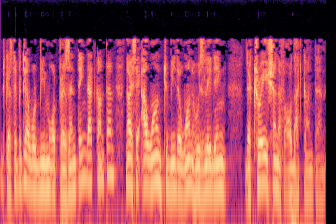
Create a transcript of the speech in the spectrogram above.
because typically I would be more presenting that content. Now I say I want to be the one who's leading the creation of all that content.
